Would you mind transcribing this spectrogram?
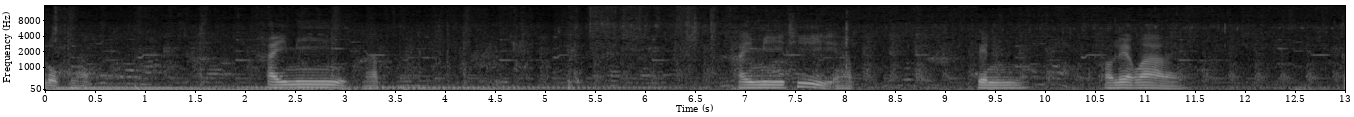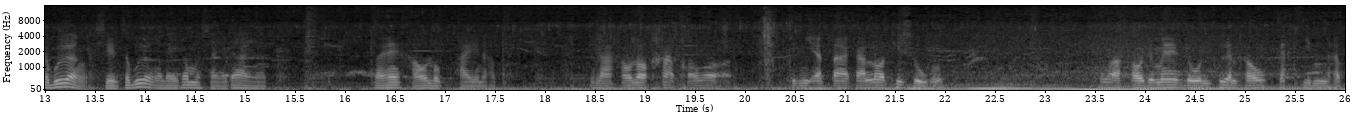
หลบนะคใครมีนะครับ ใครมีที่นะครับ เป็นเขาเรียกว่าอะไรกระเบื้องเศษกระเบื้องอะไรก็มาใส่ได้ครับ ไว้ให้เขาหลบภัยนะครับ เวลาเขาลอกคาบเขาก็จะมีอัตราการรอดที่สูง เพราะว่าเขาจะไม่โดนเพื่อนเขากัดกินนะครับ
